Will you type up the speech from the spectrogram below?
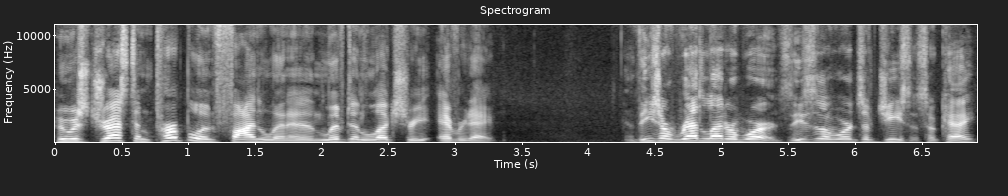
who was dressed in purple and fine linen and lived in luxury every day. These are red letter words. These are the words of Jesus, okay?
